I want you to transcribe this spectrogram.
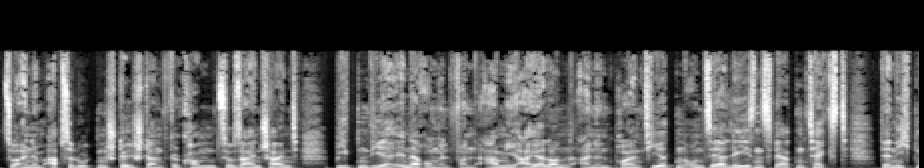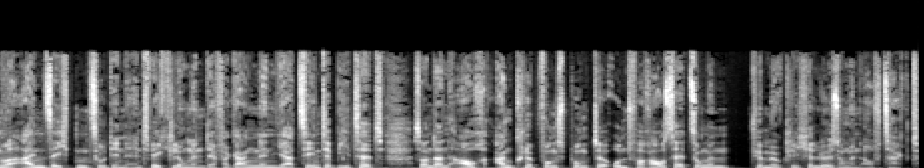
zu einem absoluten Stillstand gekommen zu sein scheint, bieten die Erinnerungen von Ami Ayalon einen pointierten und sehr lesenswerten Text, der nicht nur Einsichten zu den Entwicklungen der vergangenen Jahrzehnte bietet, sondern auch Anknüpfungspunkte und Voraussetzungen für mögliche Lösungen aufzeigt.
